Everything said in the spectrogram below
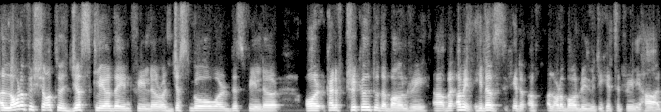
a lot of his shots will just clear the infielder or just go over this fielder or kind of trickle to the boundary. Uh, but I mean, he does hit a, a, lot of boundaries, which he hits it really hard.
